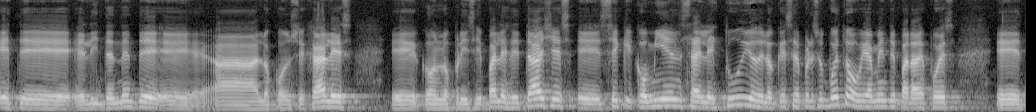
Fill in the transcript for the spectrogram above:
este, el intendente eh, a los concejales eh, con los principales detalles. Eh, sé que comienza el estudio de lo que es el presupuesto, obviamente para después eh,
